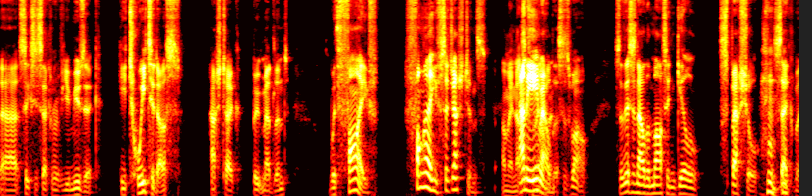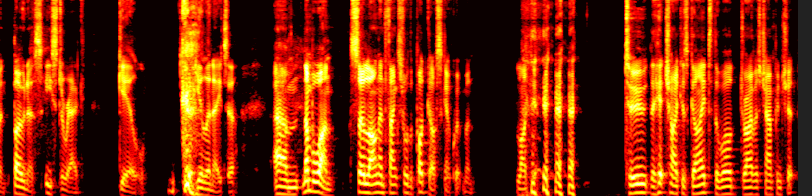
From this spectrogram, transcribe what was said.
uh, 60 second review music. He tweeted us hashtag Boot Medland with five five suggestions I mean, that's and he commitment. emailed us as well. So this is now the Martin Gill special segment, bonus Easter egg. Gill, Gillinator. Um, number one, so long and thanks for all the podcasting equipment. Like it. Two, the Hitchhiker's Guide to the World Drivers' Championship.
